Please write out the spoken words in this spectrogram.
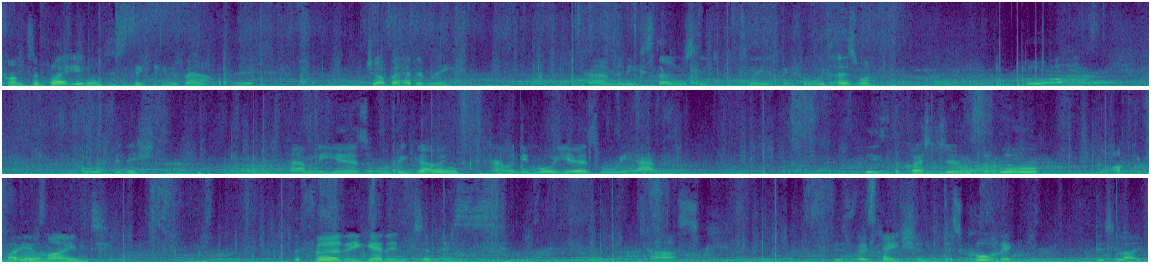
contemplating, just thinking about the job ahead of me. How many stones need to be cleared before we... There's one. Before we're finished. How many years have we been going? How many more years will we have? These are the questions that will occupy your mind the further you get into this task, this vocation, this calling, this life.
